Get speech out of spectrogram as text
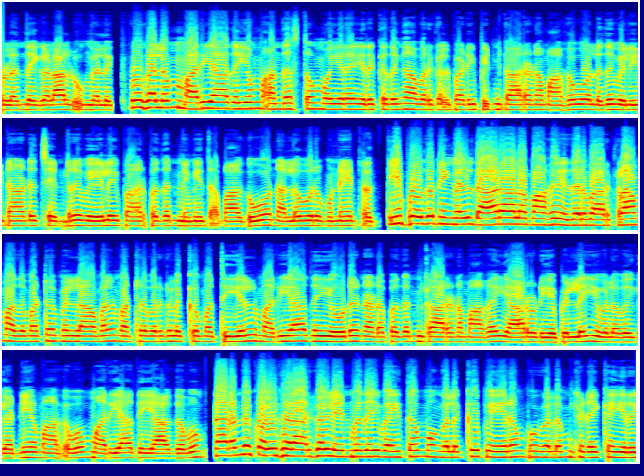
குழந்தைகளால் உங்களுக்கு புகழும் மரியாதையும் அந்தஸ்தும் உயர இருக்குதுங்க. அவர்கள் படிப்பின் காரணமாகவோ அல்லது வெளிநாடு சென்று வேலை பார்ப்பதன் நிமித்தமாகவோ நல்ல ஒரு முன்னேற்றம் இப்போது நீங்கள் தாராளமாக எதிர்பார்க்கலாம். அது மட்டுமில்லாமல் மற்றவர்களுக்கு மத்தியில் மரியாதையோடு நடப்பதன் காரணமாக யாருடைய பிள்ளை இவ்வளவு கண்ணியமாகவும் மரியாதையாகவும் நடந்து கொள்கிறார்கள் என்பதை வைத்தும் உங்களுக்கு பேரும் புகழும் கிடைக்க இருக்கு.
